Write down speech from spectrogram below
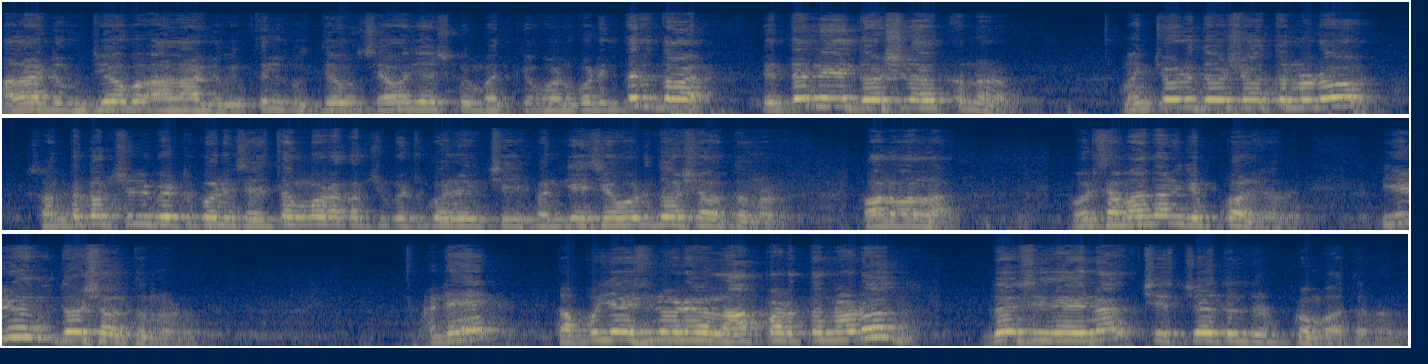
అలాంటి ఉద్యోగం అలాంటి వ్యక్తులకు ఉద్యోగం సేవ చేసుకుని బతికేవాడు కూడా ఇద్దరు దో ఇద్దరిని దోషులు అవుతున్నారు. మంచోడు దోషం అవుతున్నాడు సొంత ఖర్చులు పెట్టుకొని సైతం కూడా ఖర్చు పెట్టుకొని పనిచేసేవాడు పని చేసేవాడు దోషం అవుతున్నాడు వాళ్ళ వల్ల. వాడు సమాధానం చెప్పుకోవాల్సి ఉంది వీడు దోషం అవుతున్నాడు అంటే తప్పు చేసినవాడు లాభపడుతున్నాడు దోషిగా అయినా చేతులు దుడుపుకొని పోతున్నాడు.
